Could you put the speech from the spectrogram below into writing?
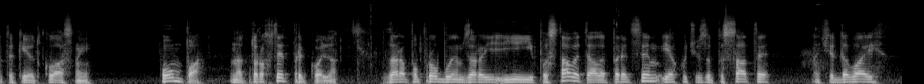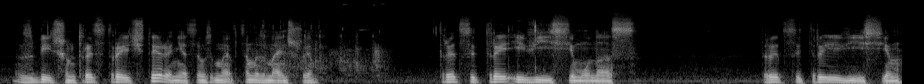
Отакий от класний помпа. Вона торохтить прикольно. Зараз попробуємо зараз її поставити, але перед цим я хочу записати. Значить, давай збільшимо 33,4. Ні, це, ми- зменшуємо. 33,8 у нас. 33,8.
